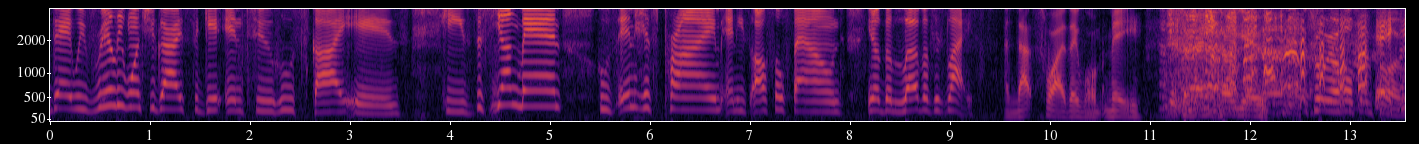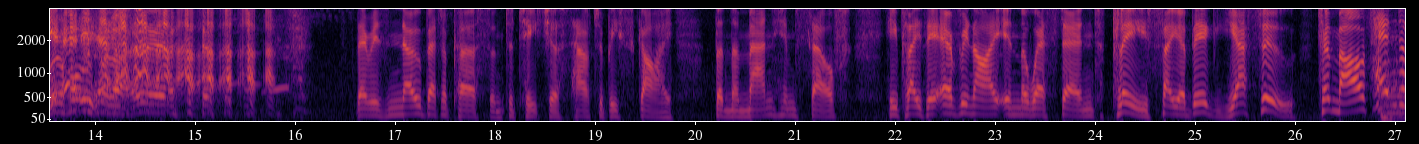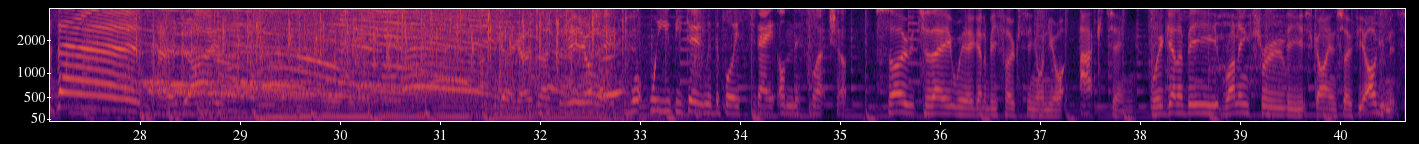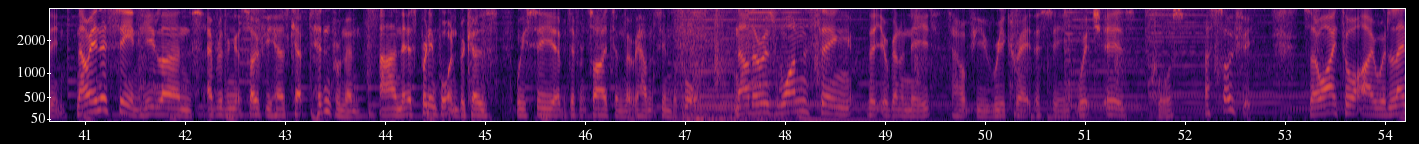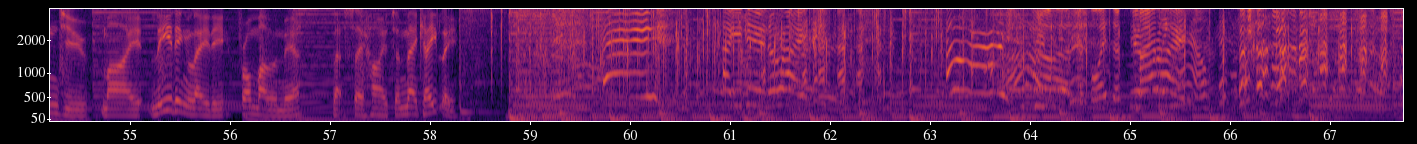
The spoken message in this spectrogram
today, we really want you guys to get into who Sky is. He's this young man who's in his prime, and he's also found, you know, the love of his life. And that's why they want me to mentor you. That's what we were hoping for. We were hoping for that. There is no better person to teach us how to be Sky than the man himself. He plays it every night in the West End. Please say a big yassoo to Miles Henderson. Guys? Nice to meet you all. What will you be doing with the boys today on this workshop? So today we are going to be focusing on your acting. We're going to be running through the Sky and Sophie argument scene. Now in this scene he learns everything that Sophie has kept hidden from him and it's pretty important because we see a different side to him that we haven't seen before. Now there is one thing that you're going to need to help you recreate this scene which is of course a Sophie. So I thought I would lend you my leading lady from Mamma Mia. Let's say hi to Meg Hateley. Boys are smiling now.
